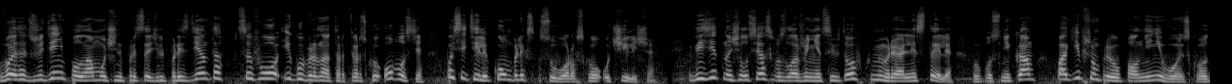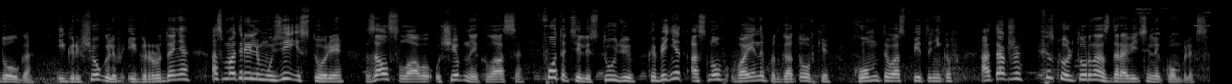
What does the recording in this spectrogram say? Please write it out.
В этот же день полномочный представитель президента в ЦФО и губернатор Тверской области посетили комплекс Суворовского училища. Визит начался с возложения цветов к мемориальной стеле выпускникам, погибшим при выполнении воинского долга. Игорь Щеголев Игорь Руденя осмотрели музей истории, зал славы, учебные классы, фототелестудию, кабинет основ военной подготовки, комнаты воспитанников, а также физкультурно-оздоровительный комплекс.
